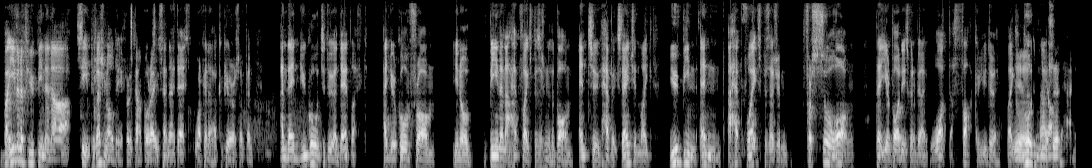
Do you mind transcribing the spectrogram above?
but even if you've been in a seated position all day, for example, right, sitting at a desk working at a computer or something, and then you go to do a deadlift, and you're going from you know being in that hip flex position at the bottom into hip extension, like you've been in a hip flex position for so long that your body's going to be like, what the fuck are you doing? Like yeah, loading me up it. and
